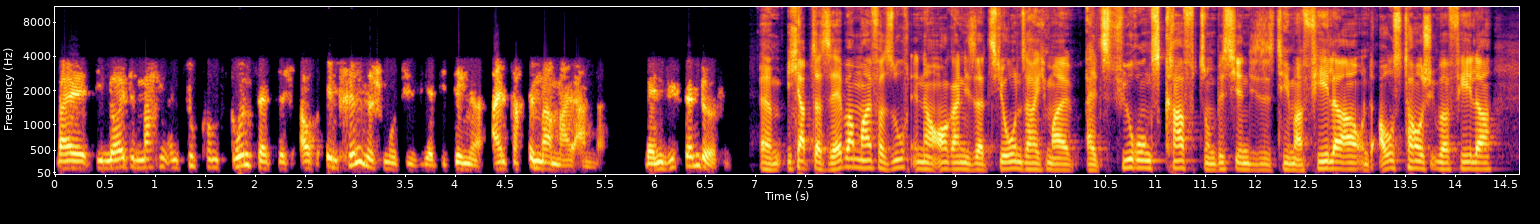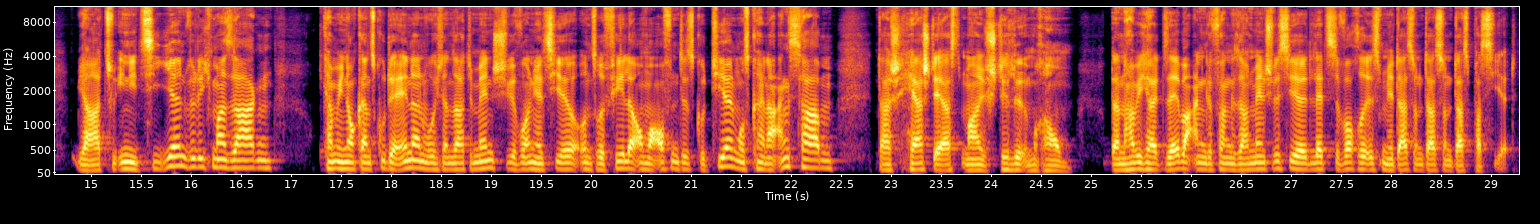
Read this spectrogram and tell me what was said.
Weil die Leute machen in Zukunft grundsätzlich auch intrinsisch motiviert die Dinge einfach immer mal anders, wenn sie es denn dürfen. Ähm, ich habe das selber mal versucht in einer Organisation, sage ich mal, als Führungskraft so ein bisschen dieses Thema Fehler und Austausch über Fehler ja zu initiieren, würde ich mal sagen. Ich kann mich noch ganz gut erinnern, wo ich dann sagte, Mensch, wir wollen jetzt hier unsere Fehler auch mal offen diskutieren, muss keine Angst haben. Da herrschte erstmal Stille im Raum. Dann habe ich halt selber angefangen gesagt, Mensch, wisst ihr, letzte Woche ist mir das und das und das passiert.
